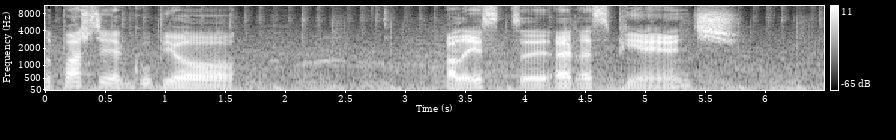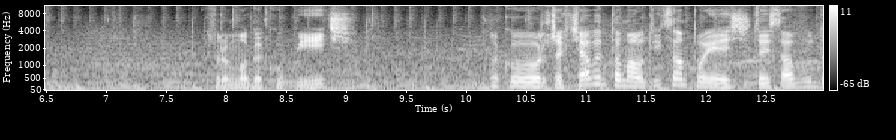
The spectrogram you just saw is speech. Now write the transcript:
no patrzcie jak głupio. Ale jest y, RS5, którą mogę kupić. No kurczę, chciałbym tą audicą pojeździć, to jest AWD.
